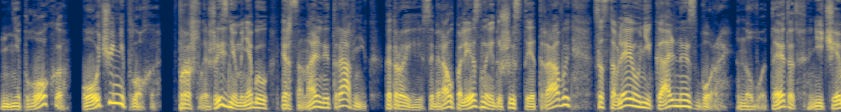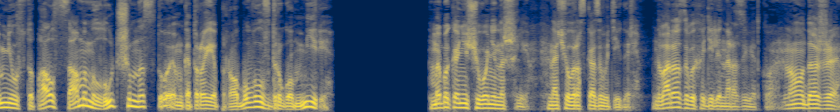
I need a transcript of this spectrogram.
Неплохо, очень неплохо. В прошлой жизни у меня был персональный травник, который собирал полезные душистые травы, составляя уникальные сборы. Но вот этот ничем не уступал самым лучшим настоям, которые я пробовал в другом мире. «Мы пока ничего не нашли», — начал рассказывать Игорь. «Два раза выходили на разведку, но даже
